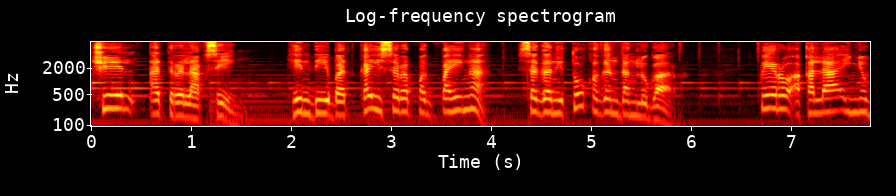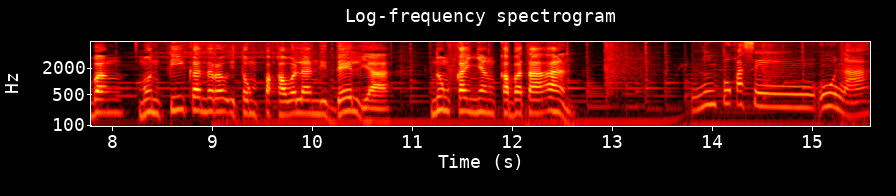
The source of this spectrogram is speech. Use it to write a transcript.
chill at relaxing. Hindi ba't kay sarap magpahinga sa ganito kagandang lugar? Pero akalain nyo bang muntika na raw itong pakawalan ni Delia nung kanyang kabataan? Noon po kasing una,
